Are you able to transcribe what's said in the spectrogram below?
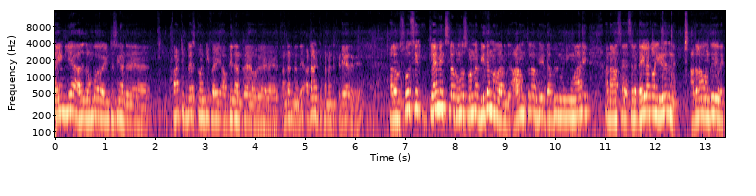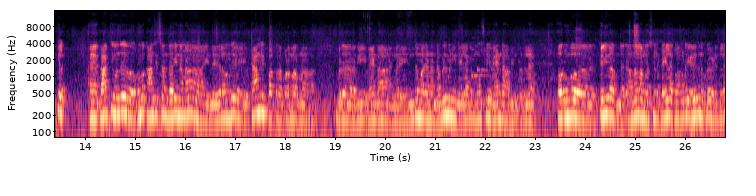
லைன்லேயே அது ரொம்ப இன்ட்ரெஸ்டிங் அந்த ஃபார்ட்டி ப்ளஸ் டுவெண்ட்டி ஃபைவ் அப்படிதான்ற ஒரு கண்டென்ட் வந்து அடால்ட் கண்டென்ட் கிடையாது இது. அதில் ஒரு சோசியல் கிளைமேக்ஸில் ரொம்ப சொன்ன விதம் நல்லா இருந்தது. ஆரம்பத்தில் அப்படியே டபுள் மீனிங் மாதிரி நான் சில- சில டைலாக்லாம் எழுதினேன். அதெல்லாம் வந்து வைக்கல. கார்த்திக் கார்த்தி வந்து ரொம்ப கான்சியஸாக இருந்தார். என்னென்னா இந்த இதில் வந்து ஃபேமிலி பார்க்குற படமாக இருக்கணும் பிரதர் ரவி வேண்டாம் இந்த மாதிரி இந்த மாதிரியான டபுள் மீனிங் டைலாக் மோஸ்ட்லி வேண்டாம் அப்படின்றதுல அவர் ரொம்ப தெளிவாக இருந்தார். அதனால் நம்ம சில டைலாக்லாம் கூட எழுதுன கூட எடுக்கல.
